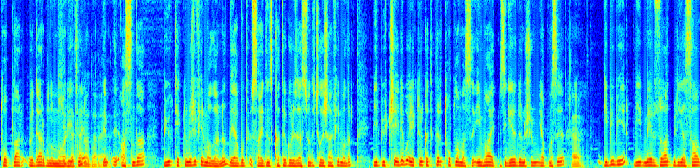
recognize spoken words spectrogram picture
toplar öder bunun maliyetini. Kirleten öder, De- evet. e, Aslında büyük teknoloji firmalarının veya bu saydığınız kategorizasyonda çalışan firmaların bir bütçeyle bu elektronik atıkları toplaması, imha etmesi, geri dönüşüm yapması evet. gibi bir bir mevzuat, bir yasal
